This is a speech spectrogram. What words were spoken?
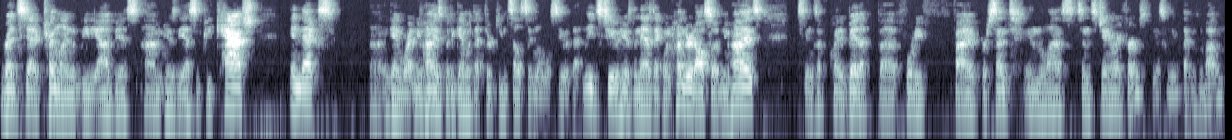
red static trend line would be the obvious. Um, here's the S&P cash index. Uh, again, we're at new highs, but again, with that 13 sell signal, we'll see what that leads to. Here's the NASDAQ 100, also at new highs. Thing's up quite a bit, up uh, 45% in the last, since January 1st, basically. That was the bottom.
